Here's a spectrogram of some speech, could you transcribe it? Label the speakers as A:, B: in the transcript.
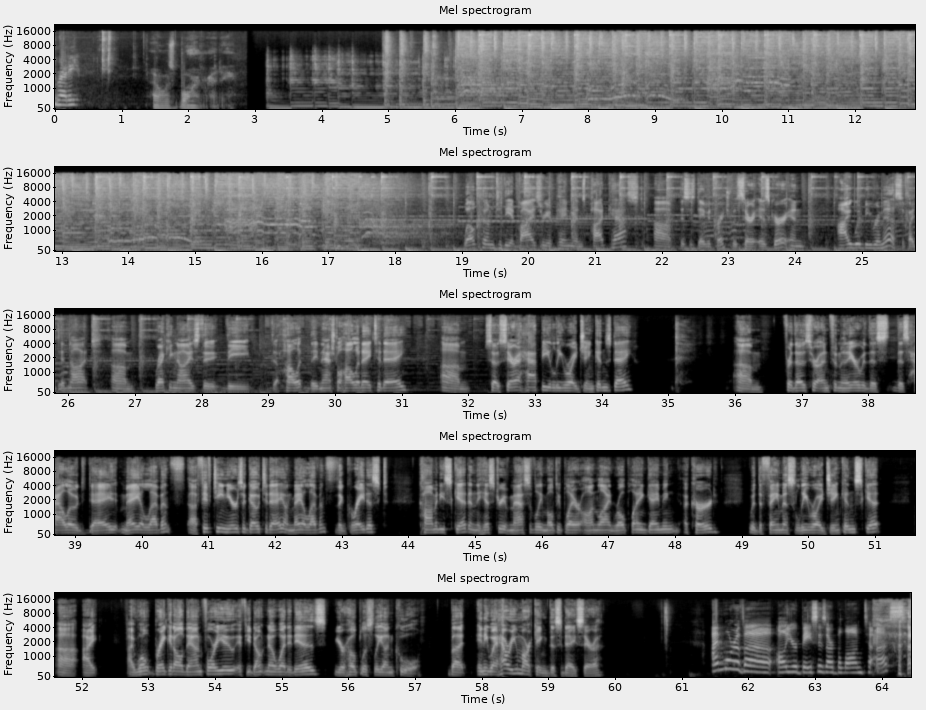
A: Ready?
B: I was born ready.
C: Welcome to the Advisory Opinions podcast. Uh, this is David French with Sarah Isgur, and I would be remiss if I did not um, recognize the the the, hol- the national holiday today. Um, so, Sarah, happy Leeroy Jenkins Day. Um, for those who are unfamiliar with this this hallowed day, May 11th, uh, 15 years ago today, on May 11th, the greatest comedy skit in the history of massively multiplayer online role playing gaming occurred with the famous Leeroy Jenkins skit. Uh, I I won't break it all down for you. If you don't know what it is, you're hopelessly uncool. But anyway, how are you marking this day, Sarah?
D: I'm more of a all your bases are belong to us.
